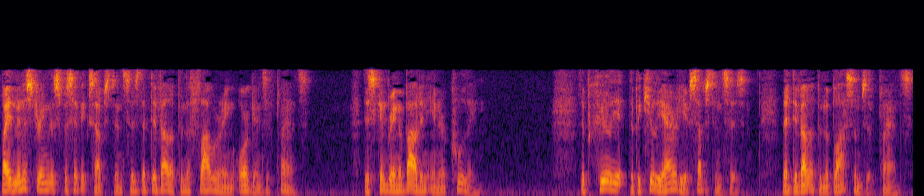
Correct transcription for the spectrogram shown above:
By administering the specific substances that develop in the flowering organs of plants, this can bring about an inner cooling. The, peculiar, the peculiarity of substances that develop in the blossoms of plants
